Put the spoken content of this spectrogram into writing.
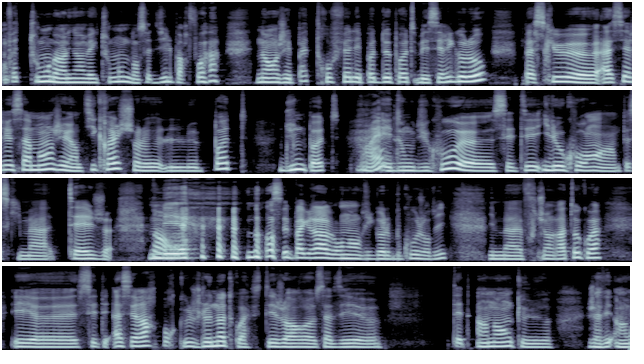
En fait, tout le monde a un lien avec tout le monde dans cette ville parfois. Non, j'ai pas trop fait les potes de potes, mais c'est rigolo parce que euh, assez récemment, j'ai eu un petit crush sur le, le pote d'une pote. Ouais. Et donc, du coup, euh, c'était. Il est au courant, hein, parce qu'il m'a tège. Non. Mais non, c'est pas grave, on en rigole beaucoup aujourd'hui. Il m'a foutu un râteau, quoi. Et euh, c'était assez rare pour que je le note, quoi. C'était genre, euh, ça faisait euh, peut-être un an que j'avais un,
